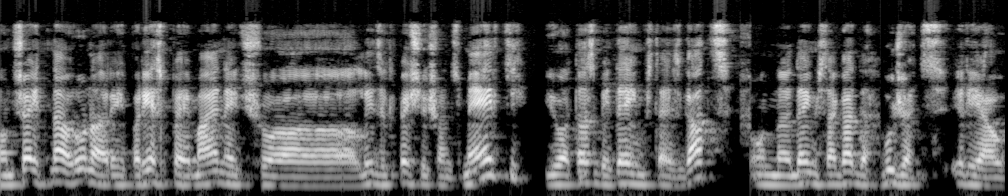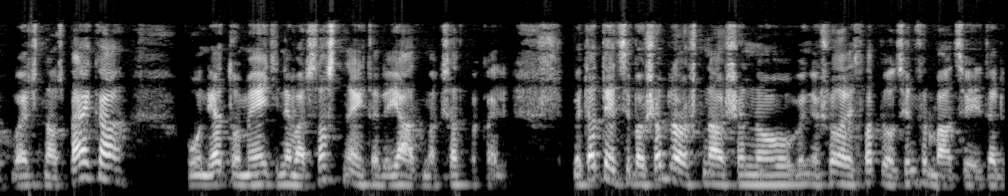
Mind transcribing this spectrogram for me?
Un šeit nav runa arī par iespēju mainīt šo līdzekļu piešķiršanas mērķi, jo tas bija 19. gads, un 19. gada budžets ir jau vairs nav spēkā. Un, ja to mēģi nevar sasniegt, tad ir jāatmaksā atpakaļ. Bet attiecībā uz apdrošināšanu, vienkārši vēlreiz papildus informācija, tad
